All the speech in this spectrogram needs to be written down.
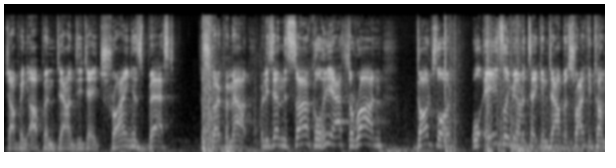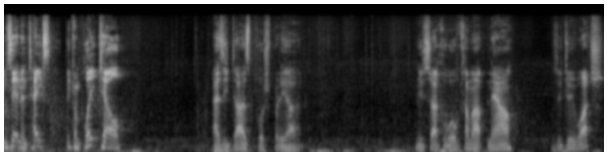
Jumping up and down. DJ trying his best to scope him out, but he's in the circle. He has to run. Dodge Lord will easily be able to take him down, but Striker comes in and takes the complete kill as he does push pretty hard. New circle will come up now as we do watch.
